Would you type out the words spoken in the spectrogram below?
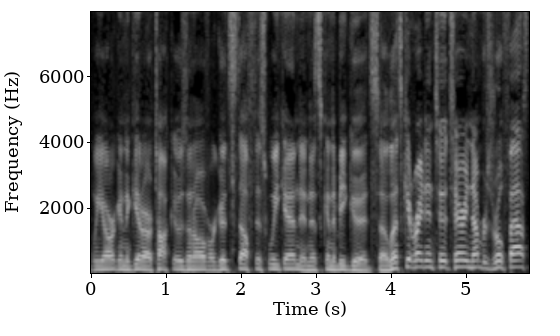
we are going to get our tacos and all of our good stuff this weekend, and it's going to be good. So let's get right into it, Terry. Numbers real fast.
